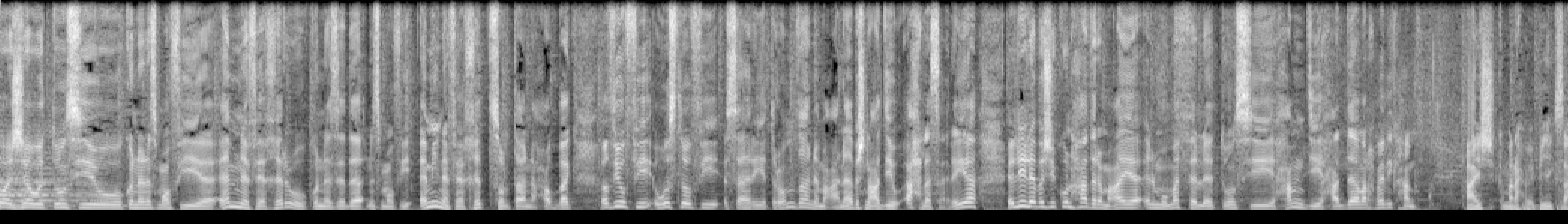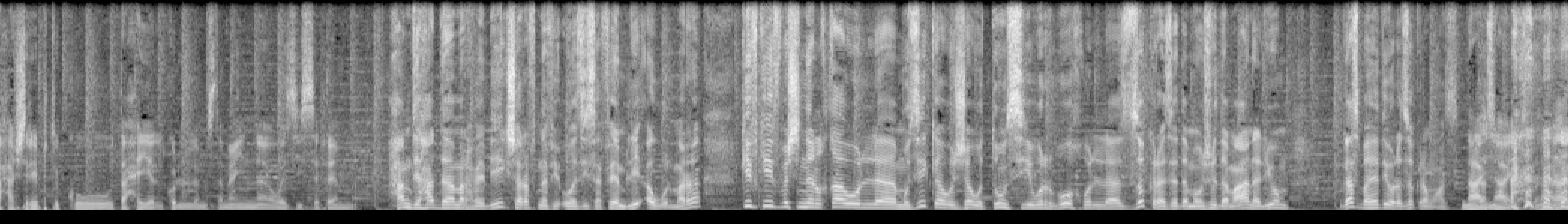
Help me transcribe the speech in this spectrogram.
هو الجو التونسي وكنا نسمعوا في أمينة فاخت وكنا زادا نسمعوا في أمينة فاخت سلطان حبك. ضيوفي وصلوا في سهرية رمضان معنا باش نعديو أحلى سهرية. الليلة باش يكون حاضر معايا الممثل التونسي حمدي حدا مرحبا بك حمدي. عايشك مرحبا بيك صحة شريبتك وتحية لكل مستمعين Oasis FM حمدي حدا مرحبا بك. شرفتنا في أوازيس فام لأول مرة. كيف كيف باش نلقاو الموسيقى والجو التونسي والربوخ والزكرة زاده موجودة معنا اليوم؟ قصبة هذه ولا زكرة معز؟ ناي ناي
